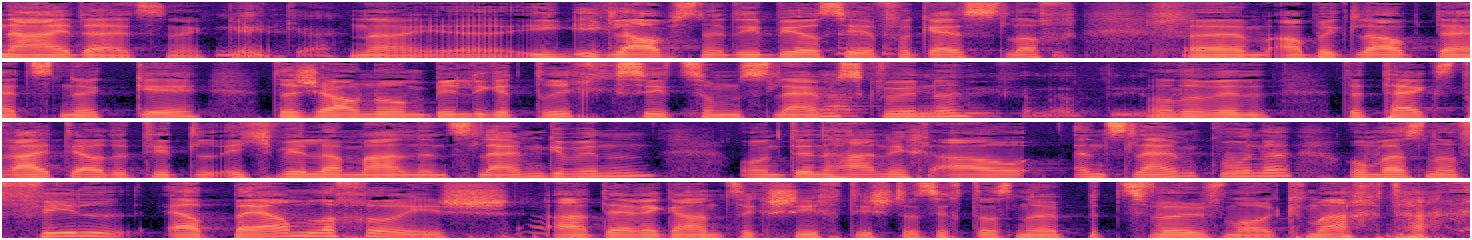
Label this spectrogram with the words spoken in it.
Nein, der hat es nicht Nicht gegeben. gegeben? Nein, äh, ich, ich glaube es nicht. Ich bin ja sehr vergesslich. ähm, aber ich glaube, der hat es nicht gegeben. Das war auch nur ein billiger Trick, gewesen, um Slams zu gewinnen. Natürlich. Oder? Weil der Text trägt ja auch den Titel Ich will einmal einen Slam gewinnen. Und dann habe ich auch einen Slam gewonnen. Und was noch viel erbärmlicher ist an dieser ganzen Geschichte, ist, dass ich das noch etwa zwölfmal gemacht habe.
